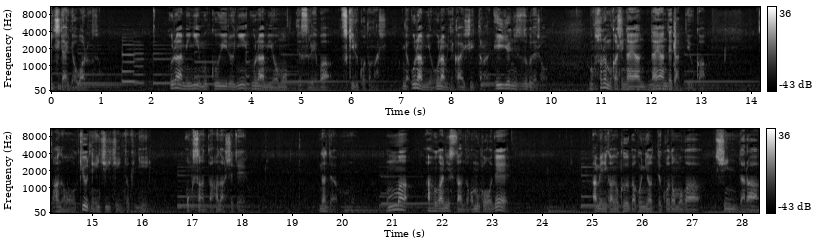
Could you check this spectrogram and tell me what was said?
1台で終わるんですよ。恨みに報いるに恨みをもってすれば尽きることなし。恨みを恨みで返していったら永遠に続くでしょ。僕それ昔悩ん悩んでたっていうかあの9.11の時に奥さんと話しててなんだもうほんまアフガニスタンとか向こうでアメリカの空爆によって子供が死んだら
